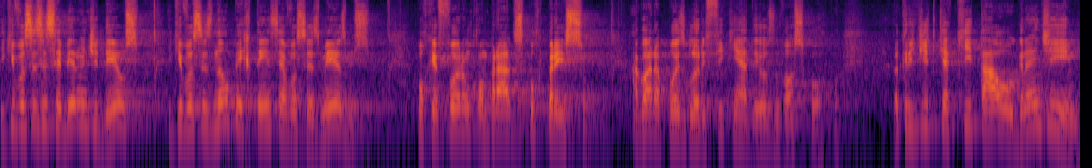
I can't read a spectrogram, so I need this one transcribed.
e que vocês receberam de Deus e que vocês não pertencem a vocês mesmos, porque foram comprados por preço. Agora, pois, glorifiquem a Deus no vosso corpo. Eu acredito que aqui está o grande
